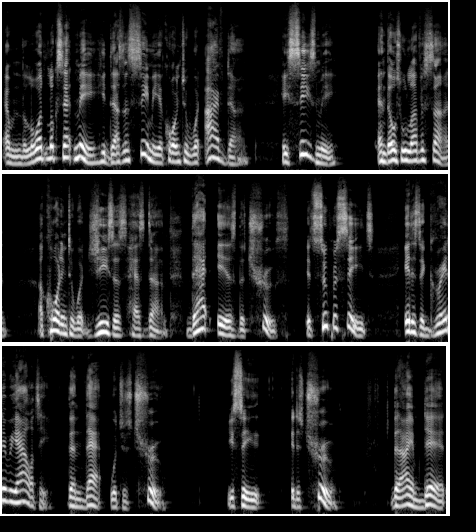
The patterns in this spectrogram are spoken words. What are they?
And when the Lord looks at me, he doesn't see me according to what I've done. He sees me and those who love his son according to what Jesus has done. That is the truth. It supersedes, it is a greater reality than that which is true. You see, it is true that I am dead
